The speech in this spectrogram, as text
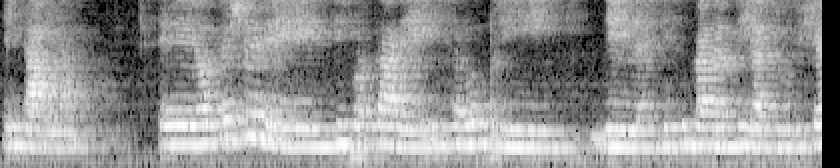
Italia. E ho il piacere di portare i saluti del, di Silvana Arbia, giudice,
